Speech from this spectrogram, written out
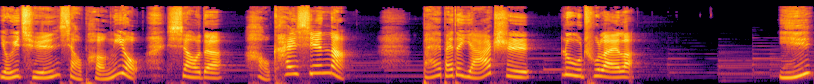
有一群小朋友笑得好开心呐，白白的牙齿露出来了。咦，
